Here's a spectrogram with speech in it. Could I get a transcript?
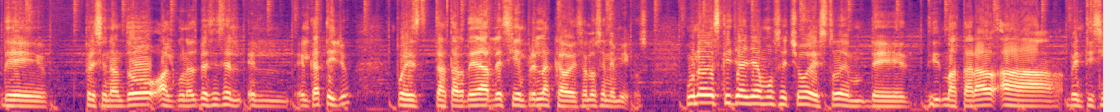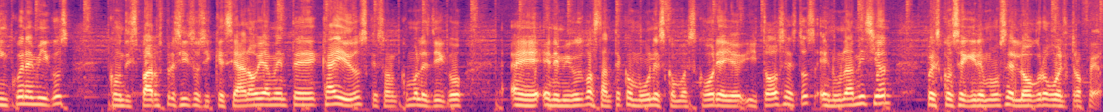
de presionando algunas veces el, gatillo, pues tratar de darle siempre en la cabeza a los enemigos. Una vez que ya hayamos hecho esto de, matar a, 25 enemigos con disparos precisos y que sean obviamente caídos, que son como les digo eh, enemigos bastante comunes como escoria y, y, todos estos, en una misión pues conseguiremos el logro o el trofeo.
